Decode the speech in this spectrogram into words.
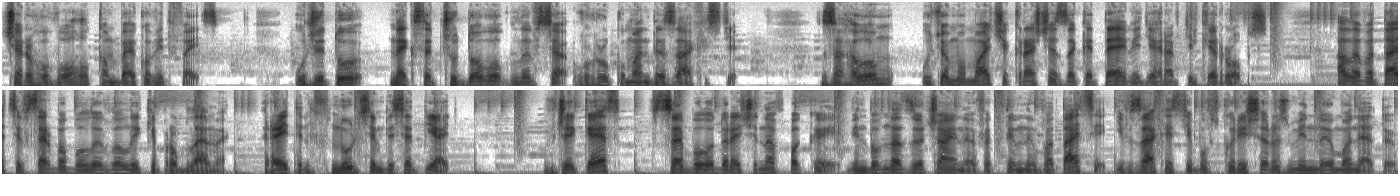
чергового камбеку від Фейс. У G2 Некса чудово влився в гру команди захисті. Загалом у цьому матчі краще за КТ відіграв тільки Робс. Але в атаці в серба були великі проблеми. Рейтинг 0,75. В JKS все було, до речі, навпаки. Він був надзвичайно ефективним в атаці і в захисті був скоріше розмінною монетою.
